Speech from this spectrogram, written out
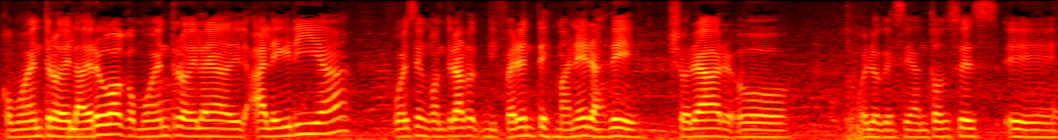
como dentro de la droga, como dentro de la de la alegría, puedes encontrar diferentes maneras de llorar o, o lo que sea. Entonces, eh,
